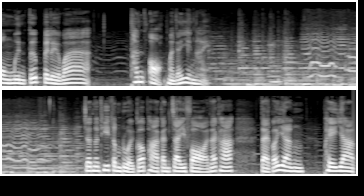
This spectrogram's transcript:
งงมึนตึ๊บไปเลยว่า ท่านออกมาได้ยังไง เจ้าหน้าที่ตำรวจก็พากันใจฝ่อนะคะ แต่ก็ยังพยายาม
